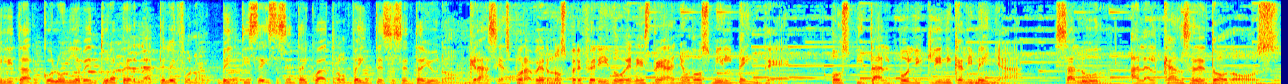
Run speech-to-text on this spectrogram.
Militar, Colonia Ventura Perla, teléfono 2664-2061. Gracias por habernos preferido en este año 2020. Hospital Policlínica Limeña. Salud al alcance de todos.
